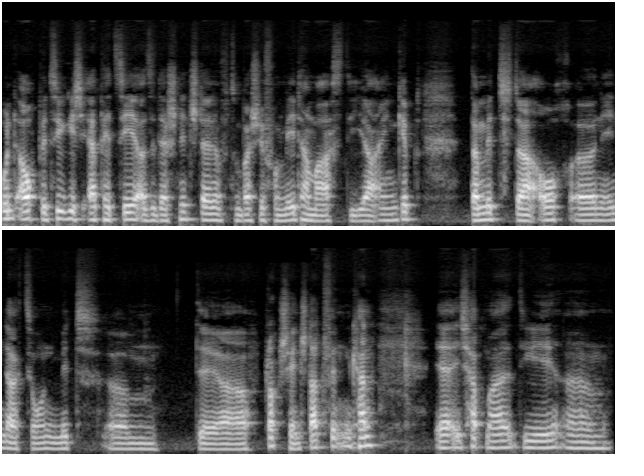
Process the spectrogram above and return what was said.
und auch bezüglich RPC, also der Schnittstelle zum Beispiel von Metamask, die ihr eingibt, damit da auch äh, eine Interaktion mit ähm, der Blockchain stattfinden kann. Ja, ich habe mal die ähm,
